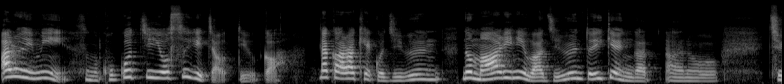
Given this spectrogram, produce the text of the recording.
ある意味その心地よすぎちゃうっていうかだから結構自分の周りには自分と意見があの違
